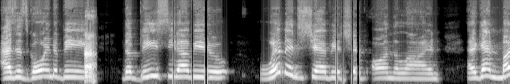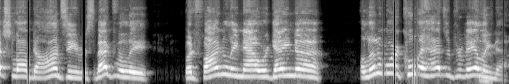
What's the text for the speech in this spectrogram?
as it's going to be the BCW Women's Championship on the line. And again, much love to Auntie, respectfully. But finally, now we're getting to a little more cooler heads are prevailing now.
